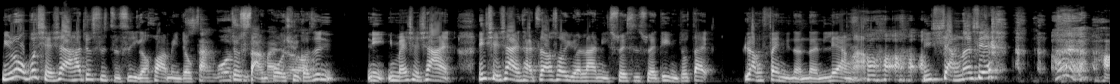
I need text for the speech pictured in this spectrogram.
你如果不写下来，它就是只是一个画面就闪过去就闪过去。可是你你你没写下来，你写下来你才知道说，原来你随时随地你都在浪费你的能量啊！你想那些，好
